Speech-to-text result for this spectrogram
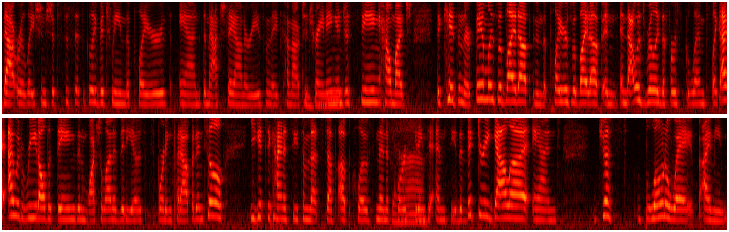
that relationship specifically between the players and the match day honorees when they'd come out to mm-hmm. training and just seeing how much the kids and their families would light up and then the players would light up and, and that was really the first glimpse like I, I would read all the things and watch a lot of videos that sporting put out but until you get to kind of see some of that stuff up close and then of yeah. course getting to mc the victory gala and just blown away i mean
